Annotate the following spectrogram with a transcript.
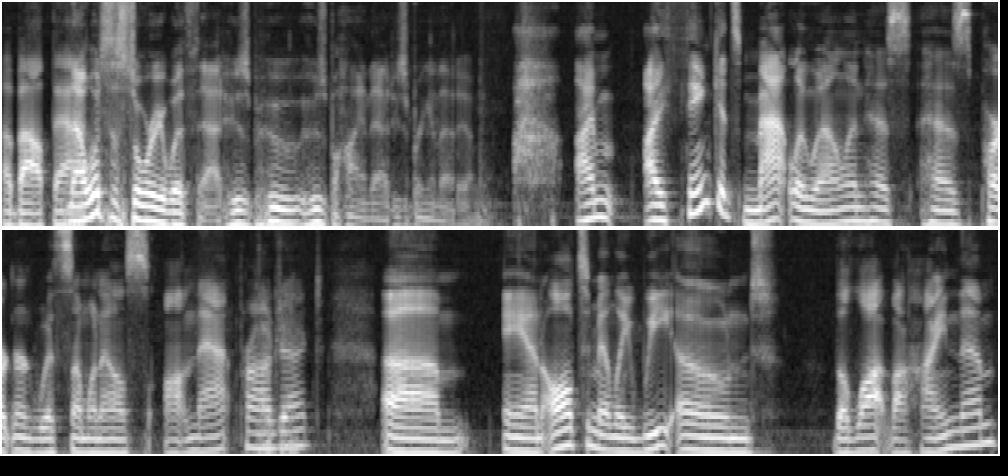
about that. Now, what's the story with that? Who's who? Who's behind that? Who's bringing that in? I'm I think it's Matt Llewellyn has has partnered with someone else on that project, um, and ultimately we owned the lot behind them,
